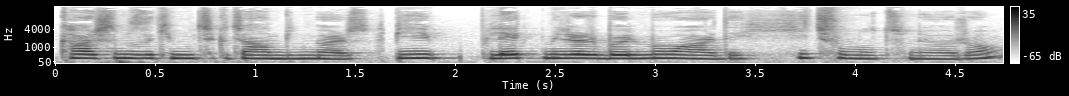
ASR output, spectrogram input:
karşımıza kimin çıkacağını bilmiyoruz. Bir Black Mirror bölümü vardı. Hiç unutmuyorum.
